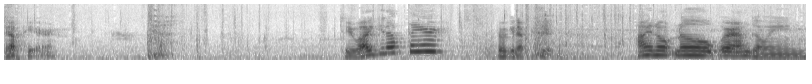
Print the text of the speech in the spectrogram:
get up here? Do I get up there? Do I get up here? I don't know where I'm going.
